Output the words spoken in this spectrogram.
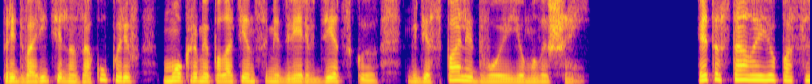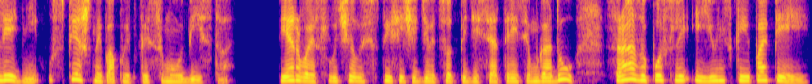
предварительно закупорив мокрыми полотенцами дверь в детскую, где спали двое ее малышей. Это стало ее последней, успешной попыткой самоубийства. Первая случилась в 1953 году, сразу после июньской эпопеи,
